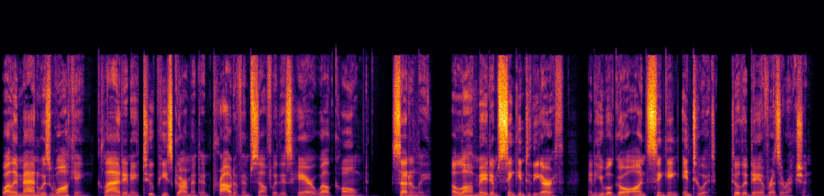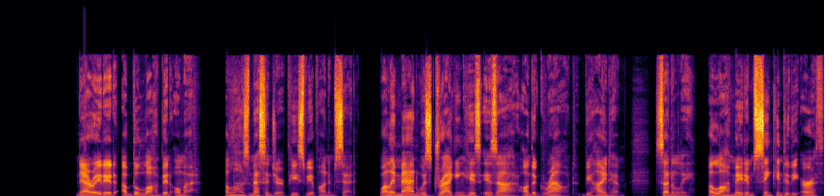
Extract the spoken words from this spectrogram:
While a man was walking, clad in a two piece garment and proud of himself with his hair well combed, suddenly Allah made him sink into the earth, and he will go on sinking into it till the day of resurrection. Narrated Abdullah bin Omar, Allah's Messenger, peace be upon him, said, While a man was dragging his izar on the ground behind him, suddenly Allah made him sink into the earth,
